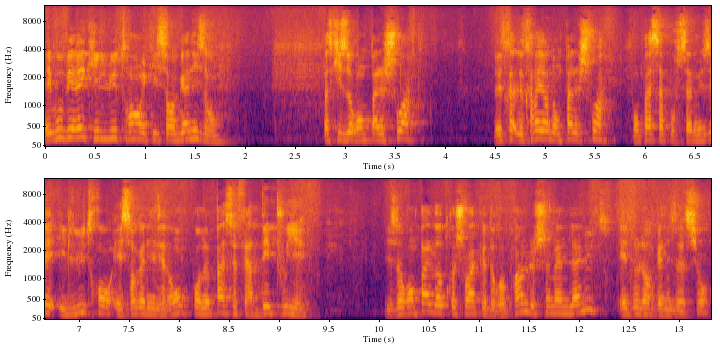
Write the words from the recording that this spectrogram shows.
Et vous verrez qu'ils lutteront et qu'ils s'organiseront. Parce qu'ils n'auront pas le choix. Les, travailleurs n'ont pas le choix. Ils ne font pas ça pour s'amuser. Ils lutteront et s'organiseront pour ne pas se faire dépouiller. Ils n'auront pas d'autre choix que de reprendre le chemin de la lutte et de l'organisation.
